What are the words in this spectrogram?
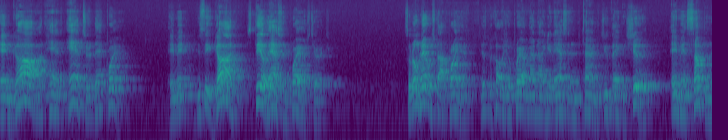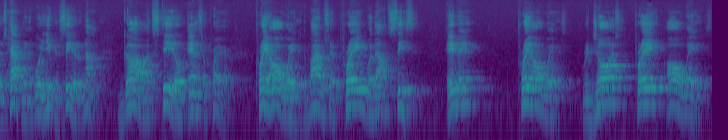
And God had answered that prayer. Amen. You see, God still answering prayers, church. So don't ever stop praying. Just because your prayer might not get answered in the time that you think it should, amen, something is happening where you can see it or not. God still answers prayer. Pray always. The Bible said, pray without ceasing. Amen. Pray always. Rejoice. Pray always.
